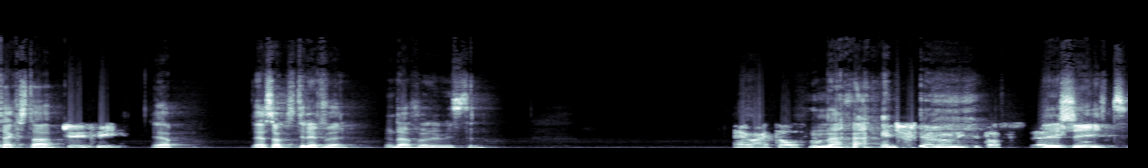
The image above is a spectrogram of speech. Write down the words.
Tekster? JC. Ja. Jeg har sagt deg før. Det er derfor du visste det. Jeg veit alt. Nei, Ikke fortell om 90-talls. det er sjukt.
